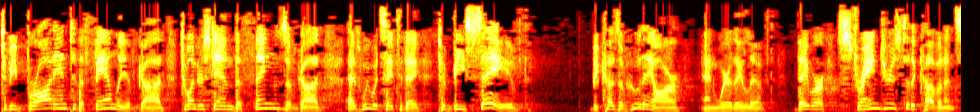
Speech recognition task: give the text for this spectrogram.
to be brought into the family of God, to understand the things of God, as we would say today, to be saved because of who they are and where they lived. They were strangers to the covenants.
